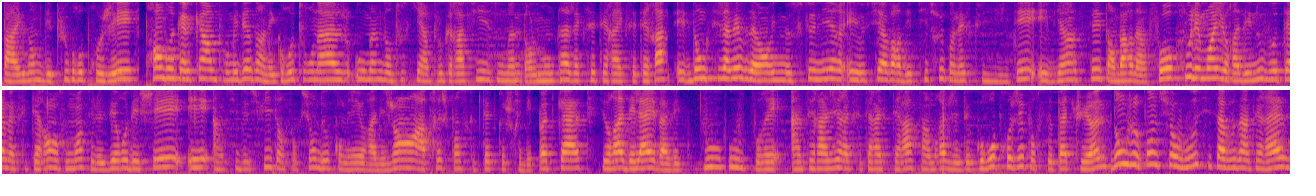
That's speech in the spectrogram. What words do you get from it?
par exemple des plus gros projets, prendre quelqu'un pour m'aider dans les gros tournages ou même dans tout ce qui est un peu graphisme ou même dans le montage etc etc. Et donc si jamais vous avez envie de me soutenir et aussi avoir des petits trucs en exclusivité, et eh bien c'est en barre d'infos. Tous les mois il y aura des nouveaux thèmes etc. En ce moment c'est le zéro déchet et ainsi de suite en fonction de combien il y aura des gens. Après, je pense que peut-être que je ferai des podcasts, il y aura des lives avec vous où vous pourrez interagir, etc. etc. Enfin bref, j'ai de gros projets pour ce Patreon. Donc je compte sur vous si ça vous intéresse,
